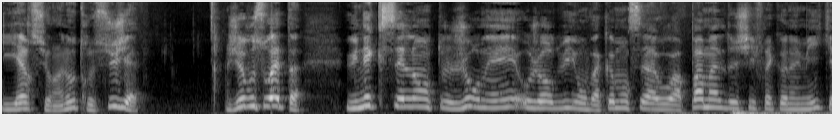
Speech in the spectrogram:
hier sur un autre sujet. Je vous souhaite une excellente journée. Aujourd'hui, on va commencer à avoir pas mal de chiffres économiques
